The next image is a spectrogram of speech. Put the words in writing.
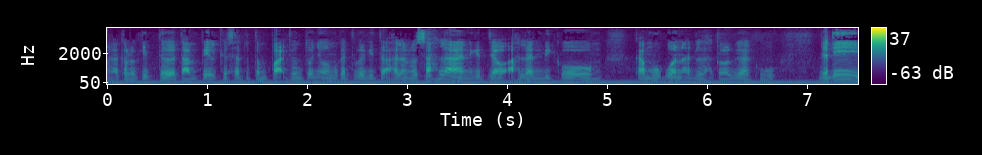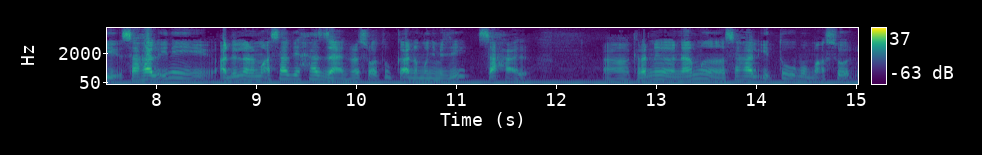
uh, kalau kita tampil ke satu tempat contohnya orang kata kepada kita ahlan wasahlan kita jawab ahlan bikum kamu pun adalah keluarga aku jadi Sahal ini adalah nama asal dia Hazan. Rasulullah tukar namanya menjadi Sahal. Uh, kerana nama Sahal itu bermaksud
